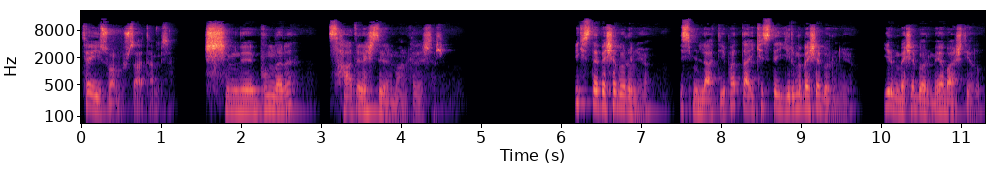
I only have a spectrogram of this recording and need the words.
T'yi sormuş zaten bize. Şimdi bunları sadeleştirelim arkadaşlar. İkisi de 5'e bölünüyor. Bismillah deyip hatta ikisi de 25'e bölünüyor. 25'e bölmeye başlayalım.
